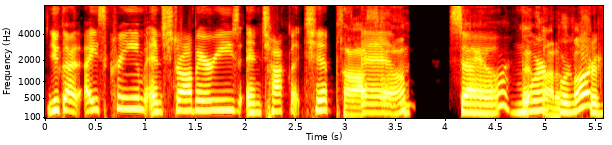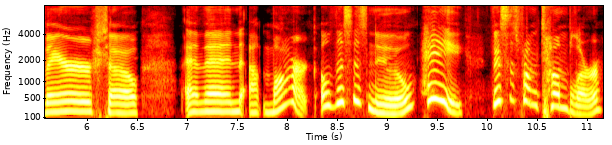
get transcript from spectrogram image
You got ice cream and strawberries and chocolate chips. Awesome. And so more for fuck. So, and then uh, Mark. Oh, this is new. Hey, this is from Tumblr.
